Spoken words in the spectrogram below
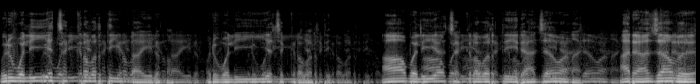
ഒരു വലിയ ചക്രവർത്തി ഉണ്ടായിരുന്നു. ഒരു വലിയ ചക്രവർത്തി. ആ വലിയ ചക്രവർത്തി രാജാവാണ്. ആ രാജാവ്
